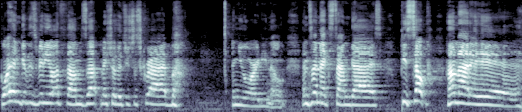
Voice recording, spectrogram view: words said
Go ahead and give this video a thumbs up. Make sure that you subscribe. And you already know. Until next time, guys. Peace out. I'm out of here.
